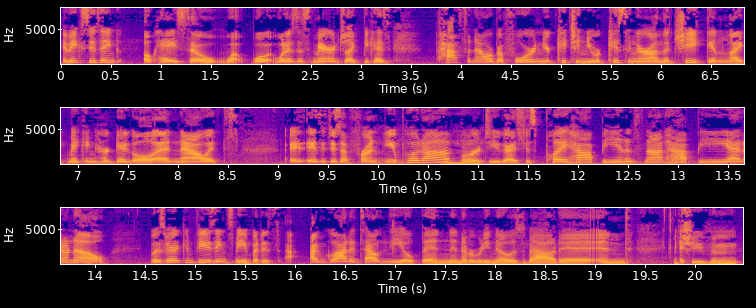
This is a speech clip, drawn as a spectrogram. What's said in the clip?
it makes you think, okay, so what what what is this marriage like? Because half an hour before in your kitchen, you were kissing her on the cheek and like making her giggle, and now it's is it just a front you put up mm-hmm. or do you guys just play happy and it's not happy i don't know it was very confusing to me but it's i'm glad it's out in the open and everybody knows about it and She even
